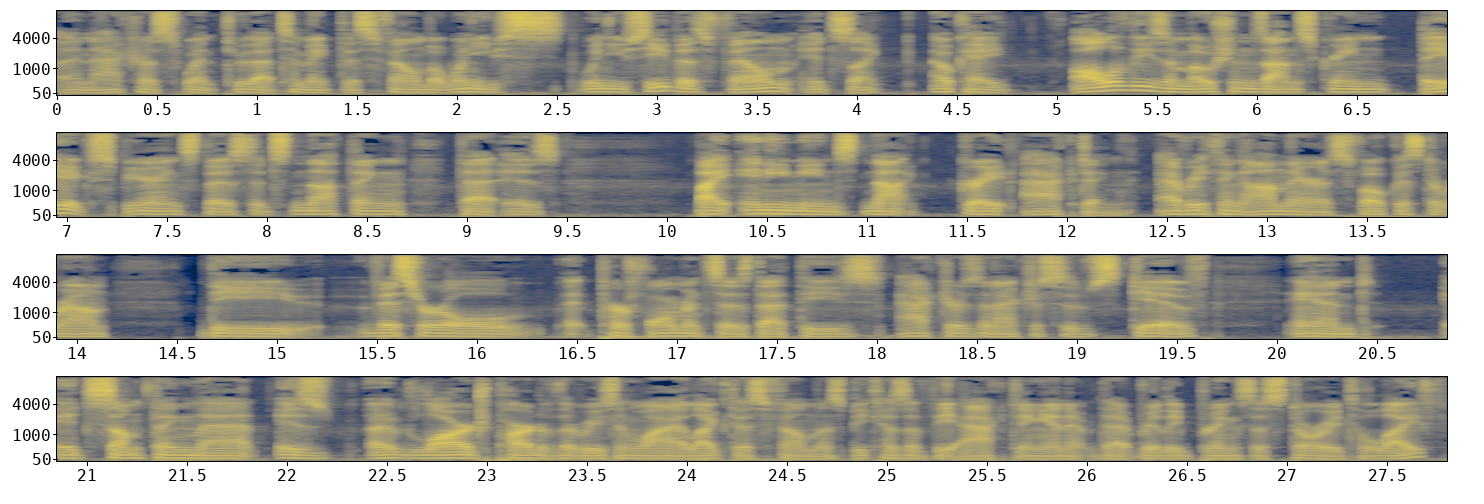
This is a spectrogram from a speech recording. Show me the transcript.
an actress went through that to make this film. But when you when you see this film, it's like okay, all of these emotions on screen, they experience this. It's nothing that is by any means not great acting. Everything on there is focused around the visceral performances that these actors and actresses give and it's something that is a large part of the reason why I like this film is because of the acting and it that really brings the story to life.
